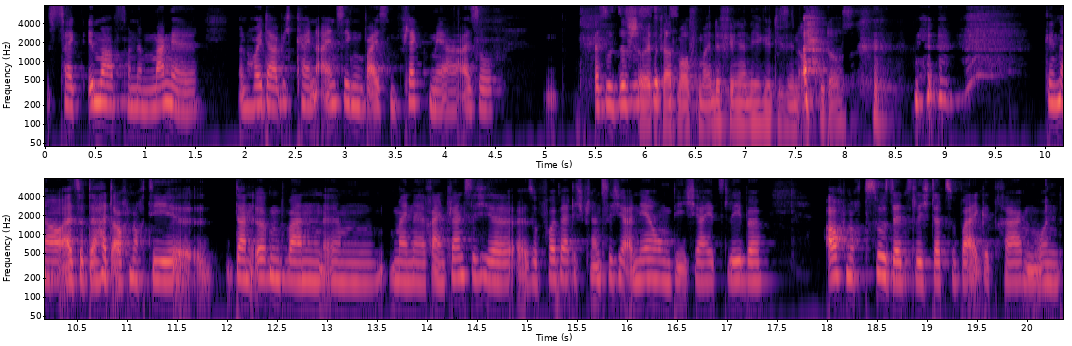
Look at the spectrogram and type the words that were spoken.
das zeigt immer von einem Mangel. Und heute habe ich keinen einzigen weißen Fleck mehr. Also, also das ich schaue jetzt gerade mal auf meine Fingernägel, die sehen auch gut aus. Genau, also da hat auch noch die dann irgendwann ähm, meine rein pflanzliche, also vollwertig pflanzliche Ernährung, die ich ja jetzt lebe, auch noch zusätzlich dazu beigetragen. Und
